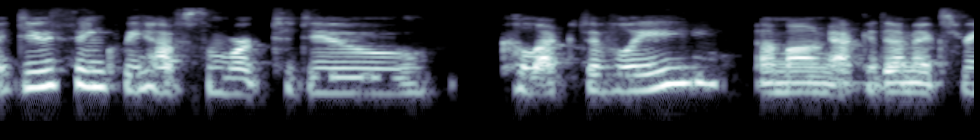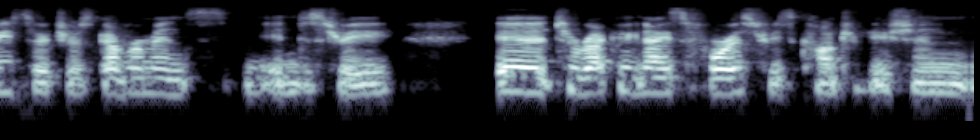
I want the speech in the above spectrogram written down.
I do think we have some work to do collectively among academics, researchers, governments, industry uh, to recognize forestry's contribution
